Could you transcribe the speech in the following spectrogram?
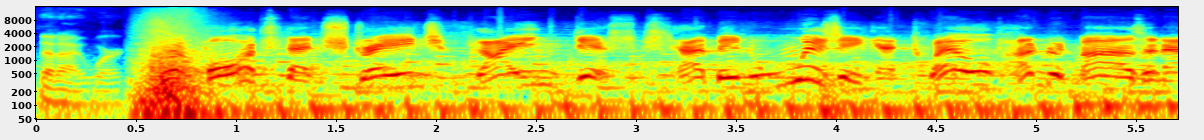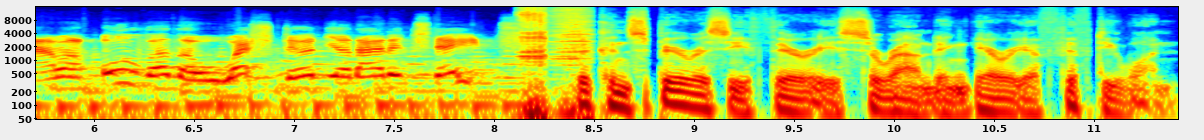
that I worked. Reports that strange flying discs have been whizzing at 1,200 miles an hour over the western United States. The conspiracy theories surrounding Area 51.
